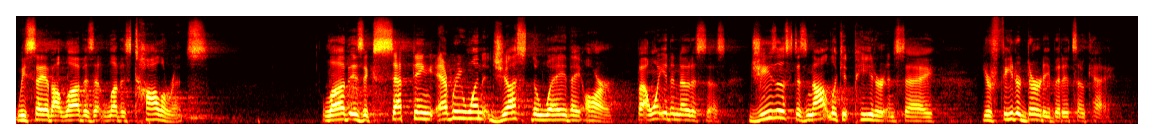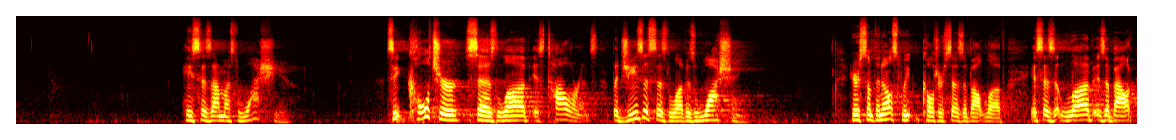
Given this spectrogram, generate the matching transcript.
we say about love is that love is tolerance. Love is accepting everyone just the way they are. But I want you to notice this Jesus does not look at Peter and say, Your feet are dirty, but it's okay. He says, I must wash you. See, culture says love is tolerance, but Jesus says love is washing. Here's something else we, culture says about love. It says that love is about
